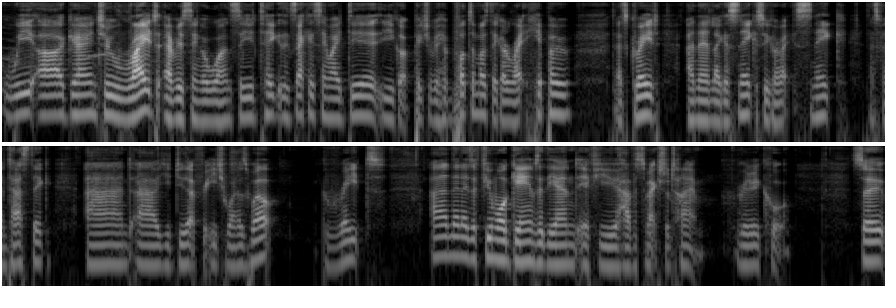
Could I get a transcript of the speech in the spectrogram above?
we are going to write every single one. So you take exactly the same idea. You got a picture of a hippopotamus. They got to write hippo. That's great. And then like a snake. So you got to write snake. That's fantastic. And uh, you do that for each one as well. Great. And then there's a few more games at the end if you have some extra time. Really cool. So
